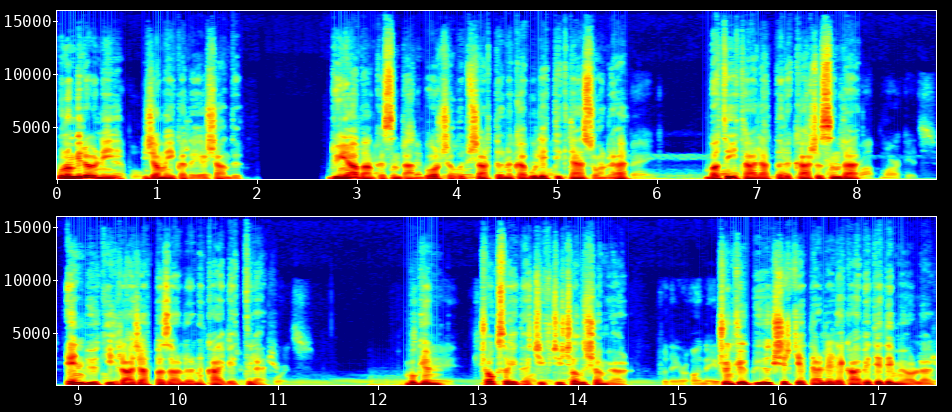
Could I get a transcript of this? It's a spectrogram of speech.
Bunun bir örneği Jamaika'da yaşandı. Dünya Bankası'ndan borç alıp şartlarını kabul ettikten sonra Batı ithalatları karşısında en büyük ihracat pazarlarını kaybettiler. Bugün çok sayıda çiftçi çalışamıyor. Çünkü büyük şirketlerle rekabet edemiyorlar.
